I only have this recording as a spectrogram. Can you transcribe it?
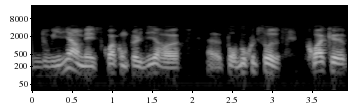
d'où il vient, mais je crois qu'on peut le dire pour beaucoup de choses. Je crois que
